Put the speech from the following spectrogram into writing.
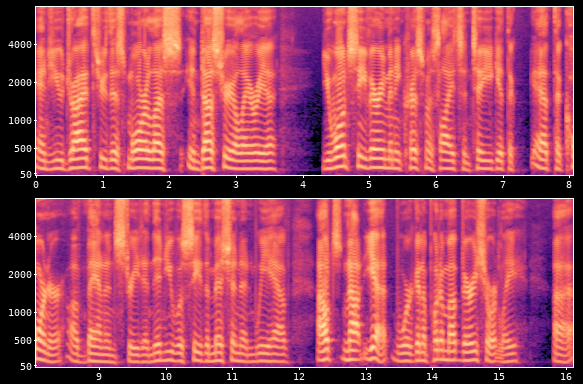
and you drive through this more or less industrial area, you won't see very many Christmas lights until you get the at the corner of Bannon Street, and then you will see the mission, and we have out not yet. We're going to put them up very shortly. Uh,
